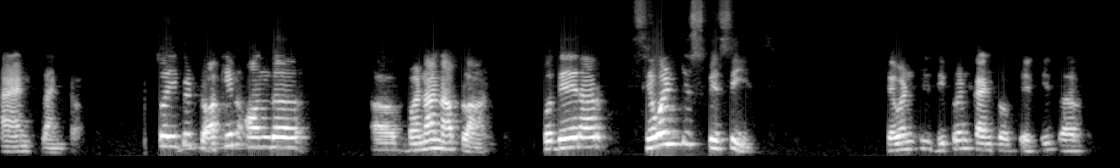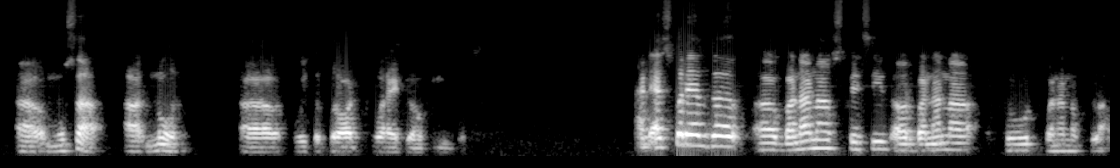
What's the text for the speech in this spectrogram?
and plantain. So if you're talking on the uh, banana plant, so there are 70 species, 70 different kinds of species are uh, Musa are known uh, with a broad variety of uses. And as far as the uh, banana species or banana fruit, banana plant,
